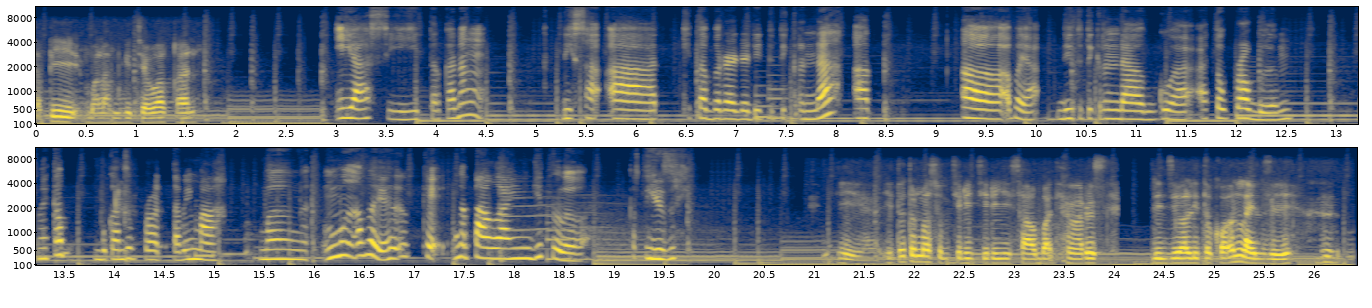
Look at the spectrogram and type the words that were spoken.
tapi malah mengecewakan. iya sih terkadang di saat kita berada di titik rendah at, eh, apa ya di titik rendah gua atau problem mereka bukan support tapi malah meng, meng- apa ya kayak ngetawain gitu loh ngerti sih Iya, itu termasuk ciri-ciri sahabat yang harus dijual di toko online sih.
